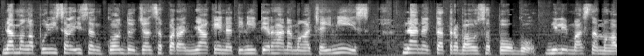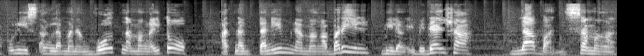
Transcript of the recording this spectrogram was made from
ng mga pulis ang isang kondo dyan sa Paranaque na tinitirhan ng mga Chinese na nagtatrabaho sa Pogo. Nilimas ng mga pulis ang laman ng vault ng mga ito at nagtanim ng mga baril bilang ebidensya laban sa mga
